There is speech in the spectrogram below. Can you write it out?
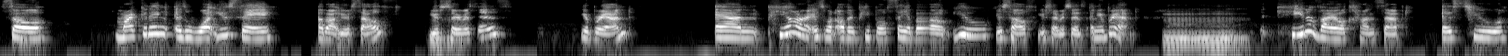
So, marketing is what you say about yourself, your mm-hmm. services, your brand. And PR is what other people say about you, yourself, your services, and your brand. Mm-hmm. The key to viral concept is to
